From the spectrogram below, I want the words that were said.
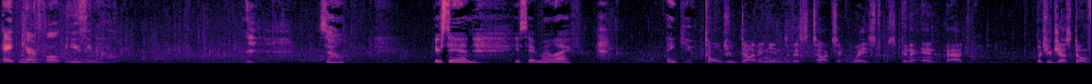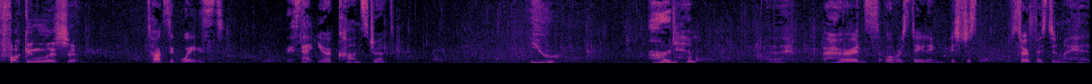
Hey, careful, easy now. So, you're saying you saved my life. Thank you. Told you diving into this toxic waste was gonna end badly. But you just don't fucking listen. Toxic waste. Is that your construct? You? Heard him? Heard's overstating. It's just surfaced in my head.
